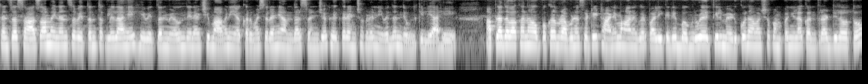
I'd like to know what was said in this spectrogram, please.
त्यांचा सहा सहा महिन्यांचं वेतन थकलेलं आहे. हे वेतन मिळवून देण्याची मागणी या कर्मचाऱ्यांनी आमदार संजय केळकर यांच्याकडे निवेदन देऊन केली आहे. आपला दवाखाना हा उपक्रम राबवण्यासाठी ठाणे महानगरपालिकेने बंगळुरू येथील मेडको नावाच्या कंपनीला कंत्राट दिलं होतं.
